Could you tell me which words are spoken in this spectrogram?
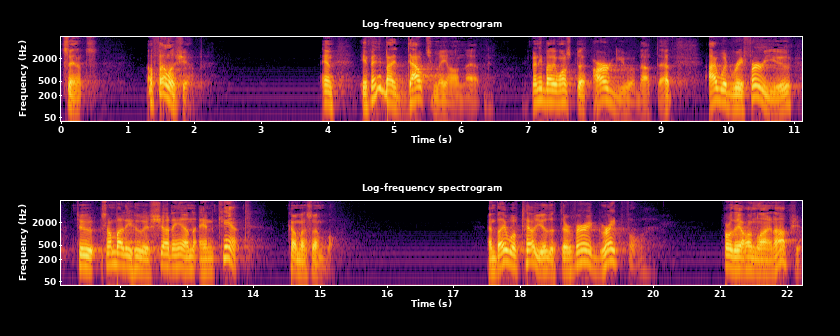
sense of fellowship. And if anybody doubts me on that, if anybody wants to argue about that, I would refer you to somebody who is shut in and can't come assemble. And they will tell you that they're very grateful for the online option.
